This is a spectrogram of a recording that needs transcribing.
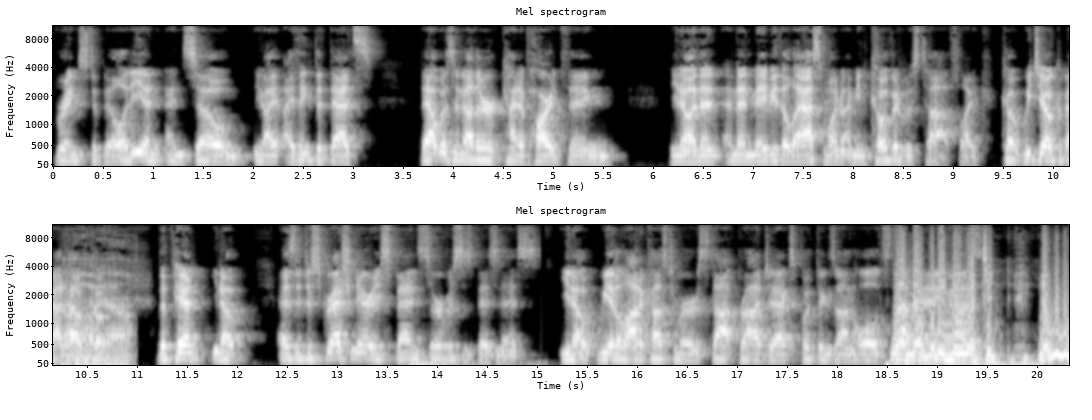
bring stability. And and so you know i, I think that that's that was another kind of hard thing you know, and then and then maybe the last one. I mean, COVID was tough. Like co- we joke about how oh, COVID, yeah. the pan, you know, as a discretionary spend services business, you know, we had a lot of customers stop projects, put things on hold. Well, nobody knew us. what to nobody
